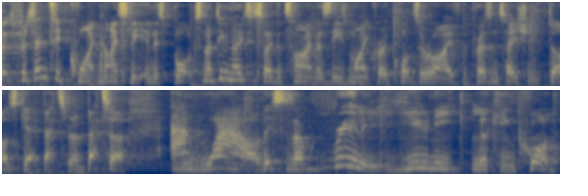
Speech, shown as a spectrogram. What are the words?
So it's presented quite nicely in this box and I do notice over time as these micro quads arrive the presentation does get better and better and wow, this is a really unique looking quad.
